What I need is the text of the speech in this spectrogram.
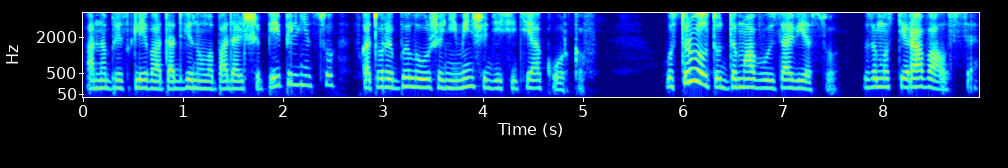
Она брезгливо отодвинула подальше пепельницу, в которой было уже не меньше десяти окурков. Устроил тут домовую завесу, замаскировался.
